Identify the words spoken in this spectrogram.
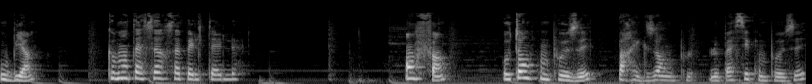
Ou bien Comment ta sœur s'appelle-t-elle? Enfin, au temps composé, par exemple le passé composé,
